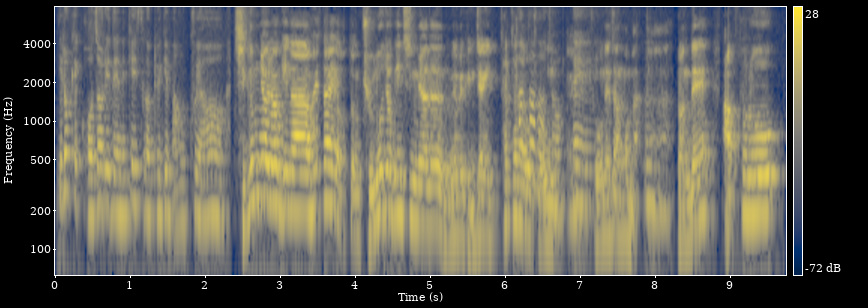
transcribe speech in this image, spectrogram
이렇게 거절이 되는 케이스가 되게 많고요. 지급 여력이나 회사의 어떤 규모적인 측면은 농협이 굉장히 탄탄하고 탄탄하죠. 좋은, 예, 네. 좋은 회사인 건 맞다. 음. 그런데 앞으로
